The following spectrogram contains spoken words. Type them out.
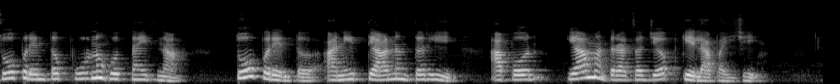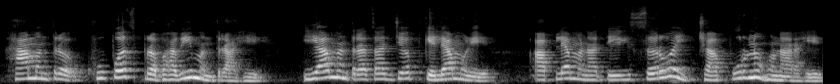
जोपर्यंत पूर्ण होत नाहीत ना तोपर्यंत आणि त्यानंतरही आपण या मंत्राचा जप केला पाहिजे. हा मंत्र खूपच प्रभावी मंत्र आहे. या मंत्राचा जप केल्यामुळे आपल्या मनातील सर्व इच्छा पूर्ण होणार आहेत.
